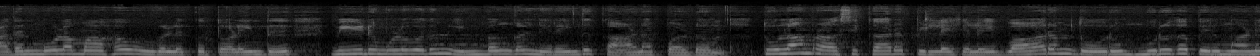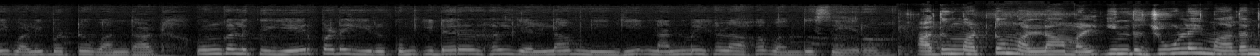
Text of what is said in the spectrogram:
அதன் மூலமாக உங்களுக்கு தொலைந்து வீடு முழுவதும் இன்பங்கள் நிறைந்து காணப்படும். துலாம் ராசிக்கார பிள்ளைகளை வாரந்தோறும் முருக பெருமானை வழிபட்டு வந்தால் உங்களுக்கு ஏற்பட இருக்கும் இடரல்கள் எல்லாம் நீங்கி நன்மைகளாக வந்து சேரும். அது மட்டும் அல்லாமல் இந்த ஜூலை மாதம்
